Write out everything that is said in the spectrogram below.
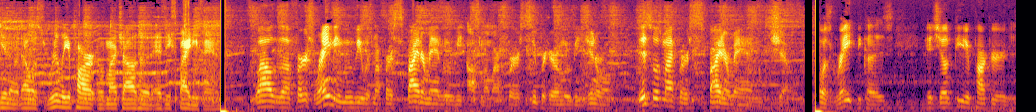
you know that was really a part of my childhood as a Spidey fan. While the first Raimi movie was my first Spider-Man movie, also my first superhero movie in general, this was my first Spider-Man show. It was great because it showed Peter Parker's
